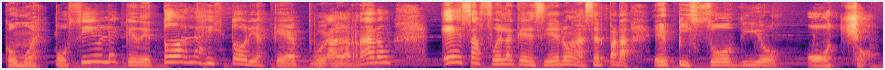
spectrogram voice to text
¿Cómo es posible que de todas las historias que agarraron, esa fue la que decidieron hacer para episodio 8.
